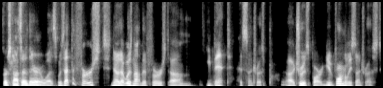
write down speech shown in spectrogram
First concert there it was. was that the first? No, that was not the first um event at SunTrust, uh, Truist Park, formerly SunTrust.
